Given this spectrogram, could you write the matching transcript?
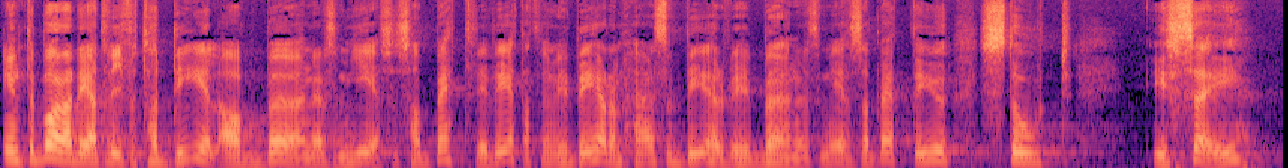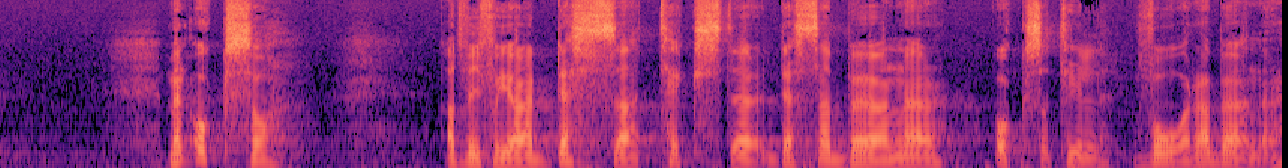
Inte bara det att vi får ta del av böner som Jesus har bett. Vi vet att när vi ber de här så ber vi böner som Jesus har bett. Det är ju stort i sig. Men också att vi får göra dessa texter, dessa böner också till våra böner.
